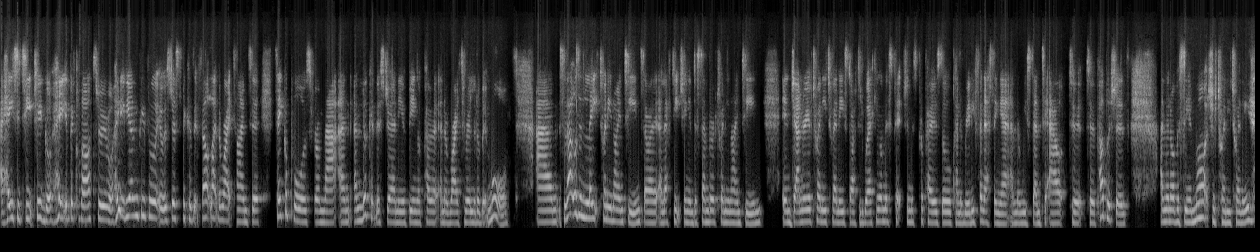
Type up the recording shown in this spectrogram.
I hated teaching or hated the classroom or hated young people. It was just because it felt like the right time to take a pause from that and, and look at this journey of being a poet and a writer a little bit more. Um, so that was in late 2019. So I, I left teaching in December of 2019. In January of 2020, started working on this pitch and this proposal, kind of really finessing it. And then we sent it out to, to publishers. And then obviously in March of 2020,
